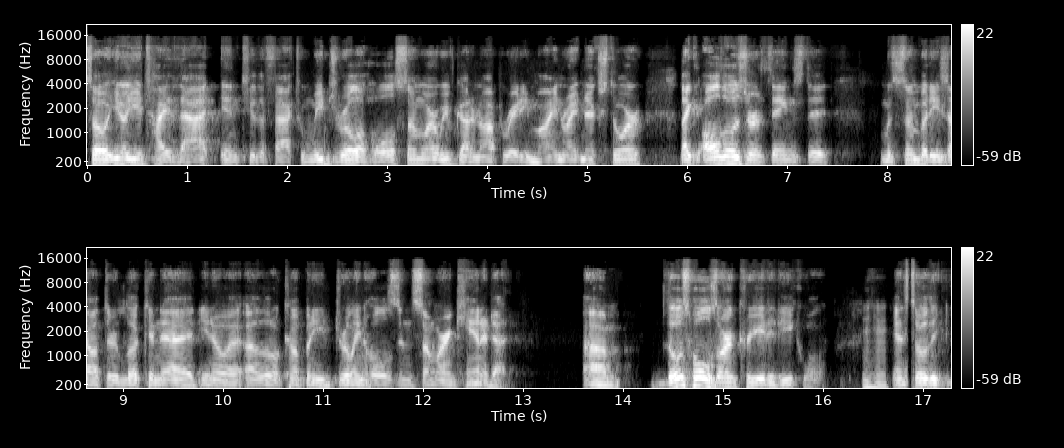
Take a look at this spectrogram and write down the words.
So, you know, you tie that into the fact when we drill a hole somewhere, we've got an operating mine right next door. Like all those are things that when somebody's out there looking at, you know, a, a little company drilling holes in somewhere in Canada, um, those holes aren't created equal. Mhm. And so the,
